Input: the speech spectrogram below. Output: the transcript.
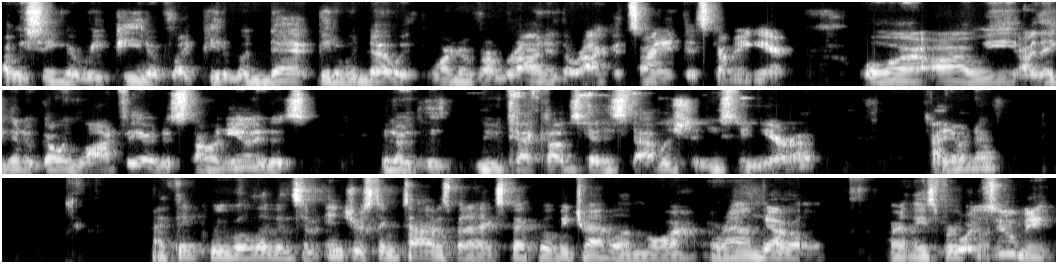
are we seeing a repeat of like Peenemünde, Peter Mundo with Wernher von Braun and the rocket scientists coming here? Or are we are they going to go in Latvia and Estonia? Does you know the new tech hubs get established in Eastern Europe? I don't know. I think we will live in some interesting times, but I expect we'll be traveling more around the world, or at least for or zooming,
